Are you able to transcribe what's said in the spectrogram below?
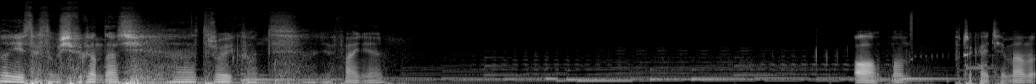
No nic, tak to musi wyglądać. A, trójkąt. No Nie fajnie. O, mam. Poczekajcie, mam. Ym,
